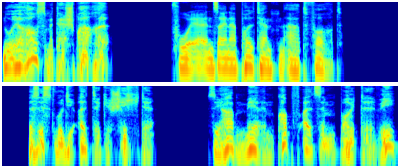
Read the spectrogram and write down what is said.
Nur heraus mit der Sprache, fuhr er in seiner polternden Art fort. Es ist wohl die alte Geschichte. Sie haben mehr im Kopf als im Beutel, wie?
